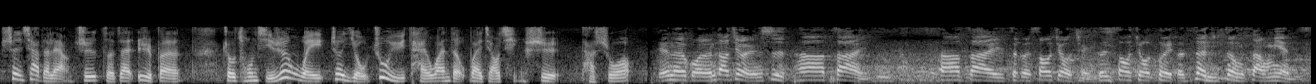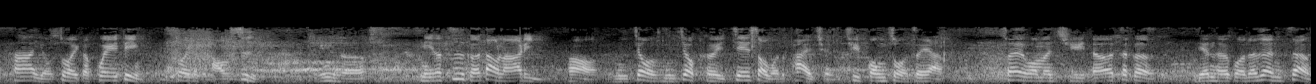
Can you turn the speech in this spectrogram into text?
剩下的两只则在日本。周聪吉认为，这有助于台湾的外交情势。他说。联合国人道救援是他在他在这个搜救犬跟搜救队的认证上面，他有做一个规定，做一个考试评核，你的资格到哪里啊，你就你就可以接受我的派遣去工作这样。所以我们取得这个联合国的认证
